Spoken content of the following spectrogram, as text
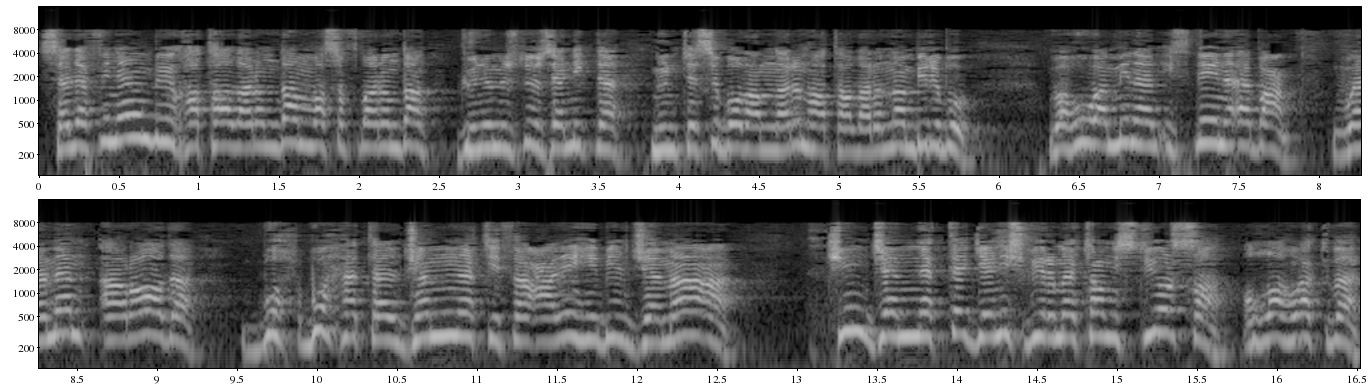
Selefin en büyük hatalarından, vasıflarından, günümüzde özellikle müntesip olanların hatalarından biri bu. Ve huve minel isneyne eb'am ve men arada buhbuhetel cenneti fe aleyhi bil cema'a kim cennette geniş bir mekan istiyorsa Allahu Ekber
